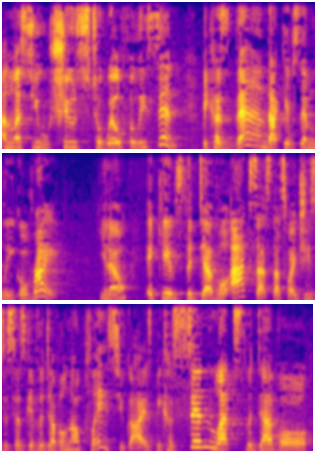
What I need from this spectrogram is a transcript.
unless you choose to willfully sin, because then that gives them legal right. You know, it gives the devil access. That's why Jesus says, give the devil no place, you guys, because sin lets the devil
